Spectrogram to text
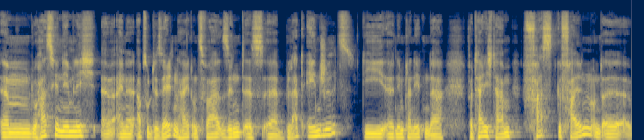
Ähm, du hast hier nämlich äh, eine absolute Seltenheit und zwar sind es äh, Blood Angels, die äh, den Planeten da verteidigt haben, fast gefallen und äh,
